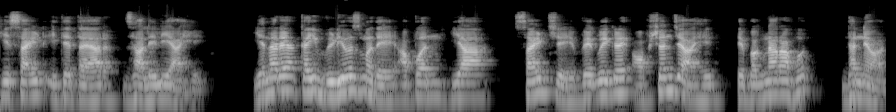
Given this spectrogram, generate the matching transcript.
ही साईट इथे तयार झालेली आहे. येणाऱ्या काही व्हिडिओजमध्ये आपण या साईटचे वेगवेगळे ऑप्शन जे आहेत ते आहोत. धन्यवाद.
